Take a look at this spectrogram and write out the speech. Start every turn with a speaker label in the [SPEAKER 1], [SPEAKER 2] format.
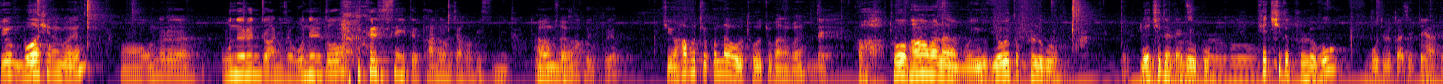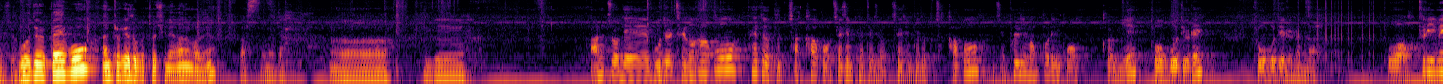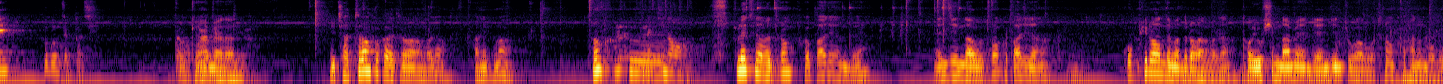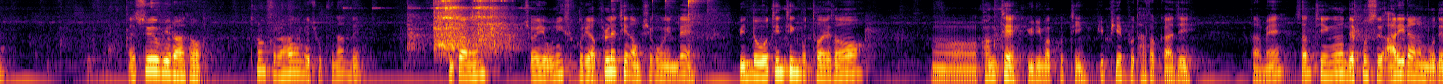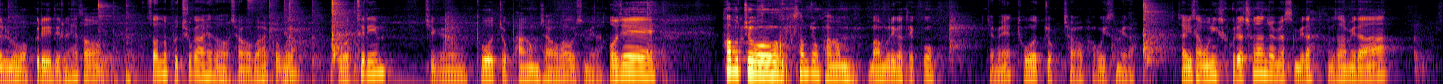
[SPEAKER 1] 지금 뭐 하시는 거예요?
[SPEAKER 2] 어, 오늘은 오늘은 좀 아니죠. 오늘도 펠리세이드 방음 작업이 있습니다.
[SPEAKER 1] 방음
[SPEAKER 2] 도어 쪽
[SPEAKER 1] 작업?
[SPEAKER 2] 하고 있고요.
[SPEAKER 1] 지금 하부 쪽 끝나고 도어 쪽 하는 거예요?
[SPEAKER 2] 네.
[SPEAKER 1] 와 도어 방어하려면 뭐 이거- 이것도 풀르고 레치도
[SPEAKER 2] 네, 렉스
[SPEAKER 1] 풀르고
[SPEAKER 2] 풀고
[SPEAKER 1] 캐치도 풀르고
[SPEAKER 2] 모듈까지 떼야 되죠.
[SPEAKER 1] 모듈 빼고 안쪽에서부터 진행하는 거네요.
[SPEAKER 2] 맞습니다.
[SPEAKER 1] 어,
[SPEAKER 2] 이게 안쪽에 모듈 제거하고 패드 부착하고 재진 패드죠. 재진 패드 부착하고 이제 플리머 뿌리고 그 위에 도어 모듈에 도어 모듈을 한다. 도어 트림에 흡음재까지.
[SPEAKER 1] 그렇게 하면은 이 차 트렁크까지 들어가는 거죠? 아니구나. 트렁크
[SPEAKER 2] 플래, 플래티넘
[SPEAKER 1] 플래티넘에 트렁크가 빠지는데 엔진 나오고 트렁크 빠지잖아.
[SPEAKER 2] 음,
[SPEAKER 1] 꼭 필요한 데만 들어가는 거잖아. 더 욕심 나면 이제 엔진 쪽하고 트렁크 하는 거고. SUV라서 트렁크를 하는 게 좋긴 한데 일단은 저희 오닉스 코리아 플래티넘 시공인데 윈도우 틴팅부터 해서 어, 광택, 유리막 코팅, PPF 다섯 가지 그 다음에 썬팅은 네포스 R이라는 모델로 업그레이드를 해서 썬루프 추가해서 작업을 할 거고요. 도어 트림 지금 도어 쪽 방음 작업하고 있습니다. 어제 하부 쪽 3중 방음 마무리가 됐고 그다음에 도어 쪽 작업하고 있습니다. 자 이상 오닉스 코리아 천안점이었습니다. 감사합니다.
